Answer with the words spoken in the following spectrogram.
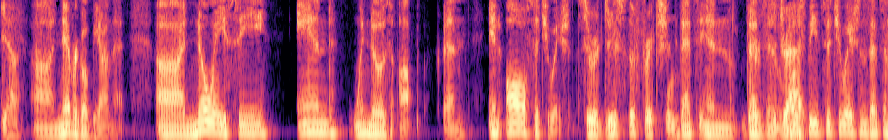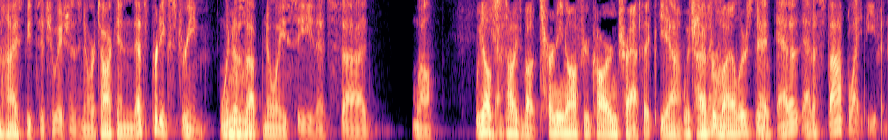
Yeah. Uh, never go beyond that. Uh, no AC and windows up, Ben, in all situations. To reduce the friction. That's in, that's in low speed situations, that's in high speed situations. Now we're talking, that's pretty extreme. Windows Mhm. up, no AC. That's, uh, well, We also Yeah. talked about turning off your car in traffic. yeah. Which hypermilers do. At, at, a, at a stoplight even.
